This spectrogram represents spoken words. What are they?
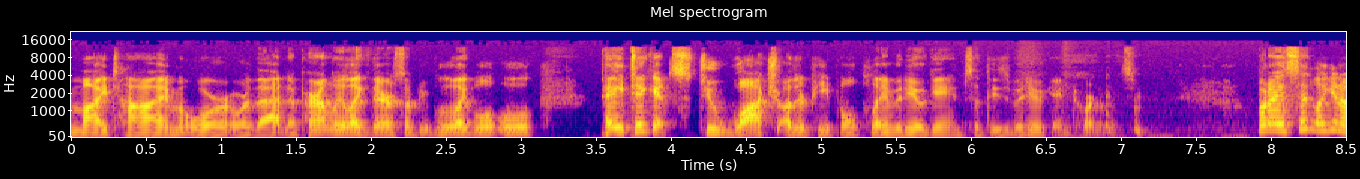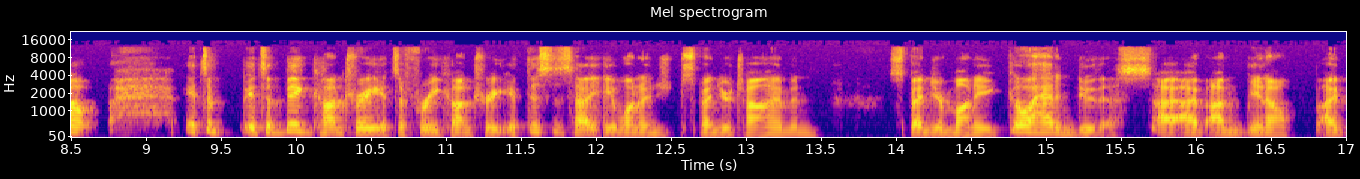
my time or or that. And apparently like there are some people who like will, will pay tickets to watch other people play video games at these video game tournaments but I said, like, you know, it's a it's a big country, it's a free country. If this is how you want to spend your time and spend your money, go ahead and do this. I, I, am you know, I,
